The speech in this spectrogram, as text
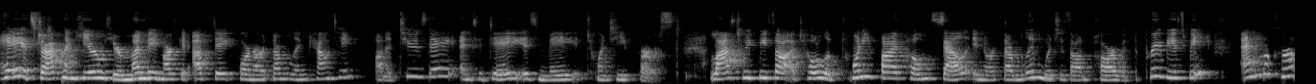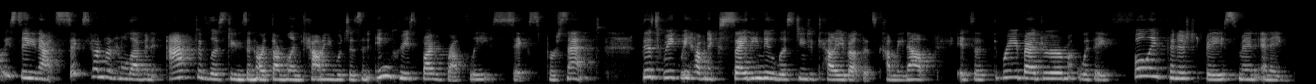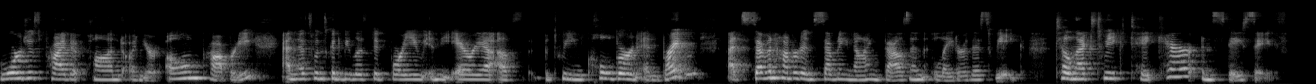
Hey, it's Jacqueline here with your Monday market update for Northumberland County on a Tuesday, and today is May 21st. Last week, we saw a total of 25 homes sell in Northumberland, which is on par with the previous week, and we're currently sitting at 611 active listings in Northumberland County, which is an increase by roughly 6%. This week, we have an exciting new listing to tell you about that's coming up. It's a three bedroom with a fully finished basement and a gorgeous private pond on your own property. And this one's going to be listed for you in the area of between Cobourg and Brighton at 779,000 later this week. Till next week, take care and stay safe.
